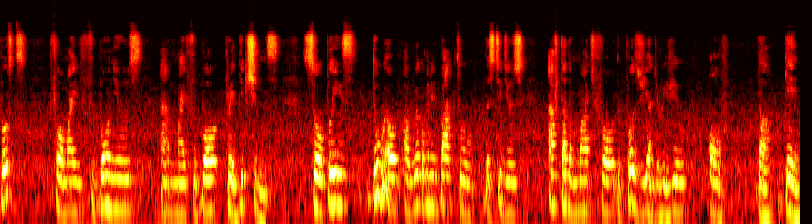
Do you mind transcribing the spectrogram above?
posts, for my football news, and my football predictions. So please do well. I'm welcoming back to the studios after the match for the post view and the review of the game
